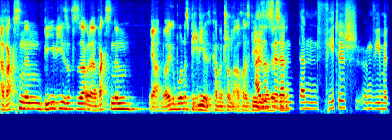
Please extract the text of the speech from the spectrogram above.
Erwachsenen-Baby sozusagen oder Erwachsenen ja, neugeborenes Baby kann man schon auch als Baby Also ist ja dann, dann Fetisch irgendwie mit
